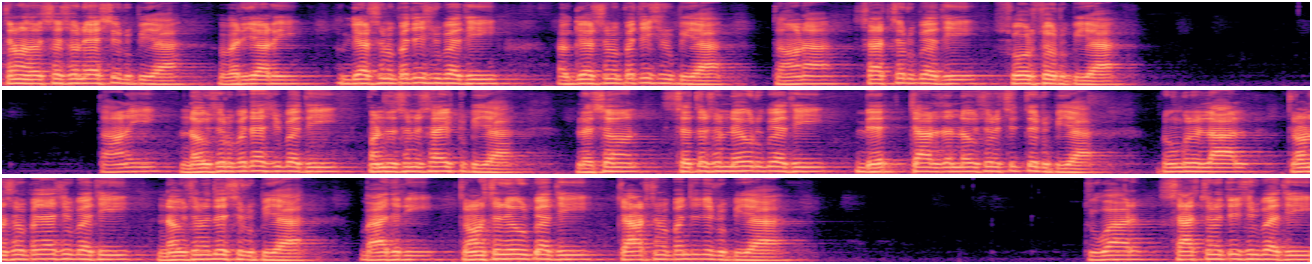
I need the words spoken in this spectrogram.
ત્રણ હજાર છસો ને એંસી રૂપિયા વરિયાળી અગિયારસો ને પચીસ રૂપિયાથી અગિયારસો ને પચીસ રૂપિયા ધાણા સાતસો રૂપિયાથી સોળસો રૂપિયા ધાણી નવસો ને પચાસ રૂપિયાથી પંદરસો ને સાઠ રૂપિયા લસણ સત્તરસો નેવું રૂપિયાથી બે ચાર હજાર નવસો ને સિત્તેર રૂપિયા ડુંગળી લાલ ત્રણસો પચાસ રૂપિયાથી નવસો ને દસ રૂપિયા બાજરી ત્રણસો નેવું રૂપિયાથી ચારસો ને પંચોતેર રૂપિયા જુવાર સાતસો ને ત્રીસ રૂપિયાથી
